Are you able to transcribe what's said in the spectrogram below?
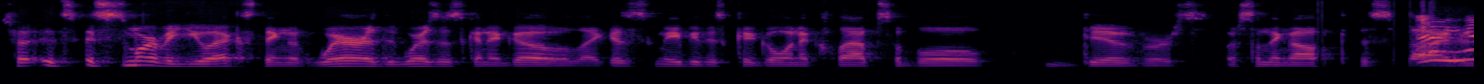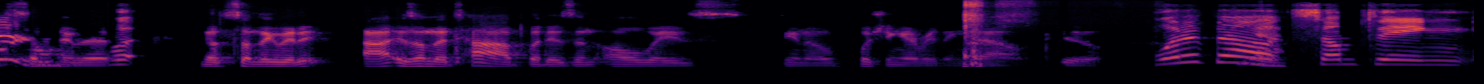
So it's it's more of a UX thing of where the- where's this going to go? Like, is maybe this could go in a collapsible div or or something off to the side, Oh, or yeah. something that What- you know something that it, uh, is on the top but isn't always you know pushing everything down too. What about something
